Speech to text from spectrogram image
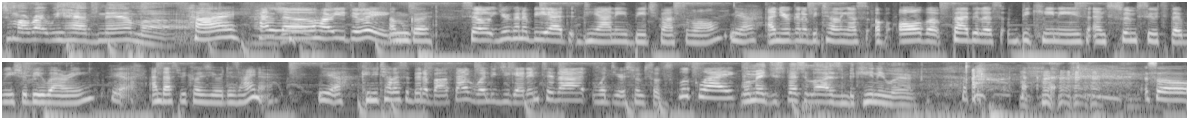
to my right, we have Neema. Hi, Hello, how are you doing? I'm good. so you're gonna be at Diani Beach Festival. Yeah. and you're going to be telling us of all the fabulous bikinis and swimsuits that we should be wearing Yeah. and that's because you're a designer Yeah. can you tell us a bit about that when did you get into that what do your swimsuits look like What made you specialize in bikini wear? So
